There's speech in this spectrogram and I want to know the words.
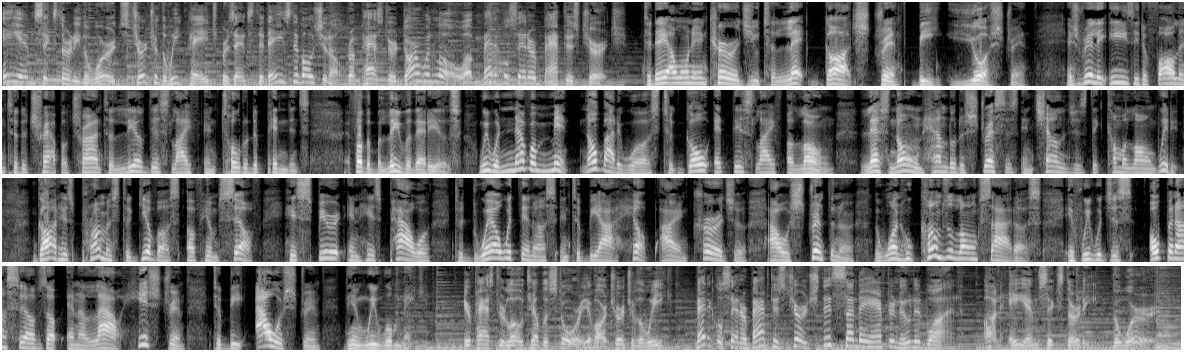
AM 630 The Word's Church of the Week page presents today's devotional from Pastor Darwin Lowe of Medical Center Baptist Church. Today, I want to encourage you to let God's strength be your strength. It's really easy to fall into the trap of trying to live this life in total dependence for the believer that is. We were never meant, nobody was, to go at this life alone. Less known handle the stresses and challenges that come along with it. God has promised to give us of himself, his spirit and his power to dwell within us and to be our help, our encourager, our strengthener, the one who comes alongside us. If we would just open ourselves up and allow His strength to be our strength, then we will make it. Hear Pastor Lowe tell the story of our Church of the Week, Medical Center Baptist Church, this Sunday afternoon at 1 on AM 630. The Word.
